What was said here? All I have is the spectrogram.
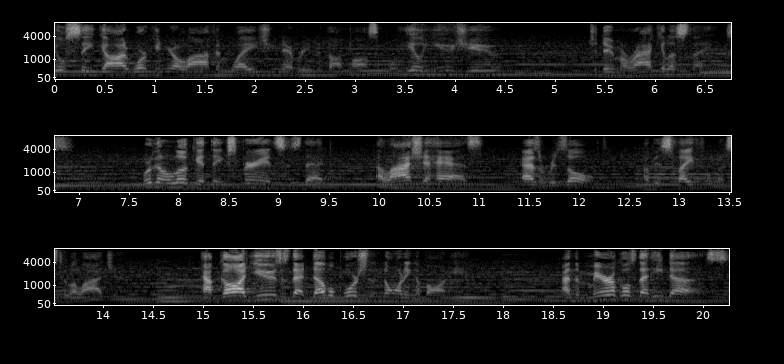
you'll see God work in your life in ways you never even thought possible. He'll use you to do miraculous things. We're going to look at the experiences that Elisha has as a result of his faithfulness to Elijah. How God uses that double portion anointing upon him and the miracles that he does.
